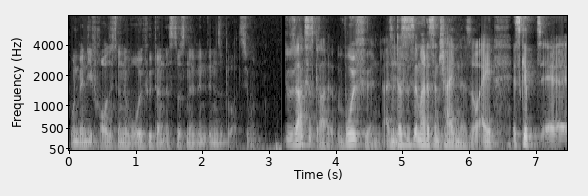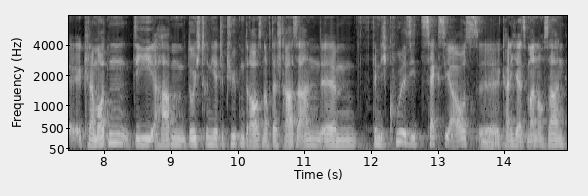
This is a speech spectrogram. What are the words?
Und wenn die Frau sich drin wohlfühlt, dann ist das eine Win-Win-Situation. Du sagst es gerade, Wohlfühlen. Also das ist immer das Entscheidende. So, ey, es gibt äh, Klamotten, die haben durchtrainierte Typen draußen auf der Straße an. Ähm, Finde ich cool, sieht sexy aus, äh, kann ich als Mann auch sagen.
